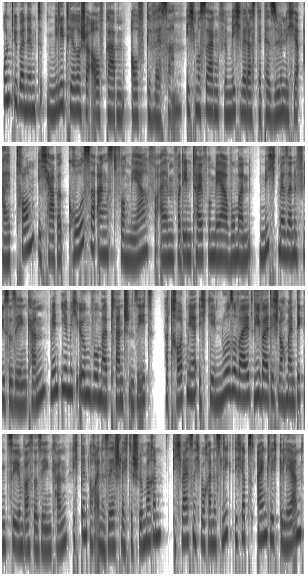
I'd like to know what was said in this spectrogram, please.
und übernimmt militärische Aufgaben auf Gewässern. Ich muss sagen, für mich wäre das der persönliche Albtraum. Ich habe große Angst vor Meer, vor allem vor dem Teil vom Meer, wo man nicht mehr seine Füße sehen kann. Wenn ihr mich irgendwo mal planschen seht, Vertraut mir, ich gehe nur so weit, wie weit ich noch meinen dicken Zeh im Wasser sehen kann. Ich bin auch eine sehr schlechte Schwimmerin. Ich weiß nicht, woran es liegt. Ich habe es eigentlich gelernt.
